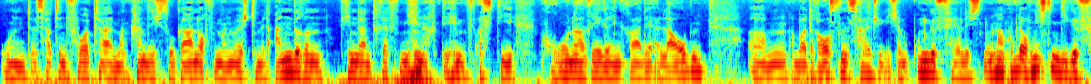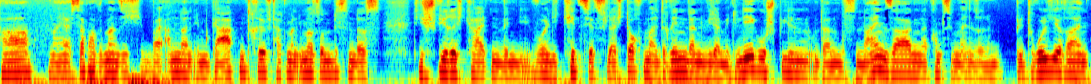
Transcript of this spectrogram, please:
Und es hat den Vorteil, man kann sich sogar noch, wenn man möchte, mit anderen Kindern treffen, je nachdem, was die Corona-Regeln gerade erlauben. Ähm, aber draußen ist halt wirklich am ungefährlichsten. Und man kommt auch nicht in die Gefahr, naja, ich sag mal, wenn man sich bei anderen im Garten trifft, hat man immer so ein bisschen das, die Schwierigkeiten, wenn die, wollen die Kids jetzt vielleicht doch mal drin, dann wieder mit Lego spielen und dann musst du Nein sagen, da kommst du immer in so eine Bedrulle rein.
